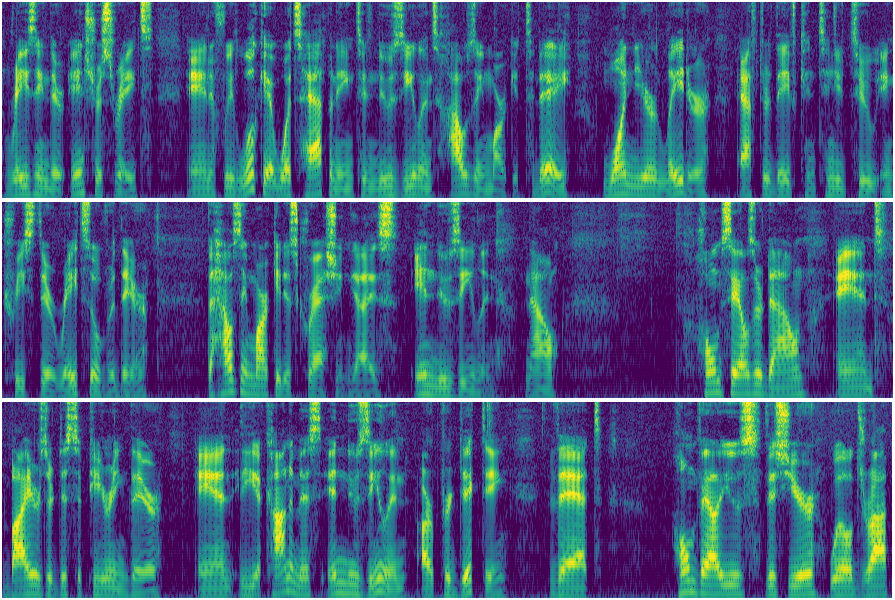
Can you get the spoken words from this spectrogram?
raising their interest rates. And if we look at what's happening to New Zealand's housing market today, one year later, after they've continued to increase their rates over there, the housing market is crashing, guys, in New Zealand. Now, home sales are down and buyers are disappearing there. And the economists in New Zealand are predicting that home values this year will drop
